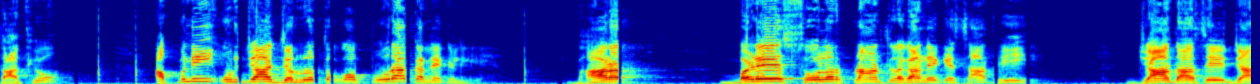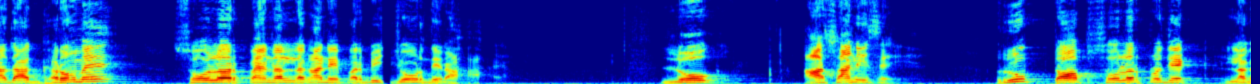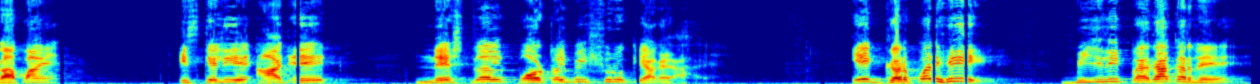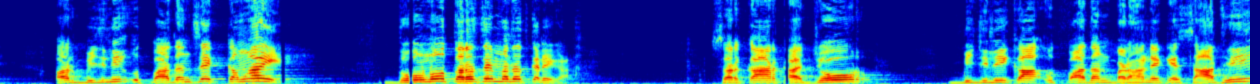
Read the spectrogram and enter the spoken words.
साथियों, अपनी ऊर्जा जरूरतों को पूरा करने के लिए भारत बड़े सोलर प्लांट लगाने के साथ ही ज़्यादा से ज़्यादा घरों में सोलर पैनल लगाने पर भी ज़ोर दे रहा है। लोग आसानी से रूप टॉप सोलर प्रोजेक्ट लगा पाए। इसके लिए आज एक नेशनल पोर्टल भी शुरू किया गया है। एक घर पर ही बिजली पैदा करने और बिजली उत्पादन से कमाई दोनों तरह से मदद करेगा। सरकार का ज़ोर बिजली का उत्पादन बढ़ाने के साथ ही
